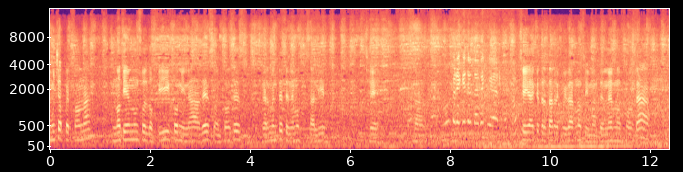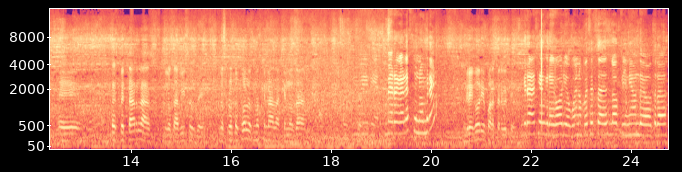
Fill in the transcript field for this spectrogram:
muchas personas no tienen un sueldo fijo ni nada de eso, entonces realmente tenemos que salir. Sí, Pero hay que tratar de cuidarnos, ¿no? Sí, hay que tratar de cuidarnos y mantenernos, o sea, eh, respetar las, los avisos de los protocolos más que nada que nos da Muy bien. ¿Me regalas tu nombre? Gregorio para servirte. Gracias, Gregorio. Bueno, pues esta es la opinión de otras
